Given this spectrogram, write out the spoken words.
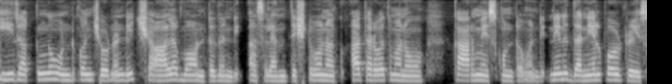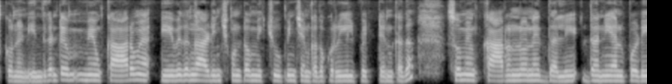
ఈ రకంగా వండుకొని చూడండి చాలా బాగుంటుందండి. అసలు ఎంత ఇష్టమో నాకు. ఆ తర్వాత మనం కారం వేసుకుంటామండి. నేను ధనియాల పౌడర్ వేసుకోనండి. ఎందుకంటే మేము కారం ఏ విధంగా ఆడించుకుంటాం మీకు చూపించాను కదా ఒక రీల్ పెట్టాను కదా. సో మేము కారంలోనే ధని ధనియాల పొడి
